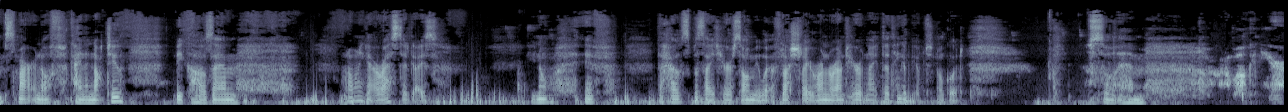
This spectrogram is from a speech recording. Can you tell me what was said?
I'm smart enough kind of not to because um, I don't want to get arrested, guys. You know, if the house beside here saw me with a flashlight running around here at night, they think I'd be up to no good. So um, we're gonna walk in here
